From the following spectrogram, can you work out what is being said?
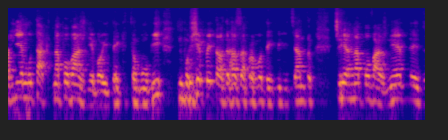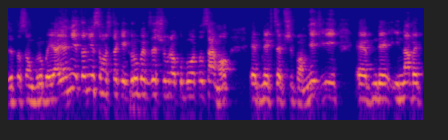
Charliemu, tak, na poważnie Wojtek to mówi, bo się pyta od razu a propos tych milicjantów, czy ja na poważnie, że to są grube jaja. Nie, to nie są aż takie grube, w zeszłym roku było to samo, chcę przypomnieć i, i nawet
